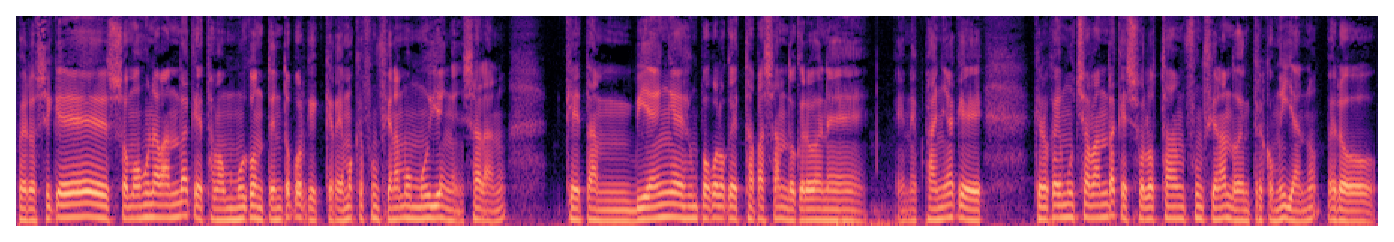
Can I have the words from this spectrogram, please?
pero sí que somos una banda que estamos muy contentos porque creemos que funcionamos muy bien en salas, ¿no? Que también es un poco lo que está pasando, creo, en, eh, en España, que creo que hay muchas bandas que solo están funcionando, entre comillas, ¿no? Pero,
